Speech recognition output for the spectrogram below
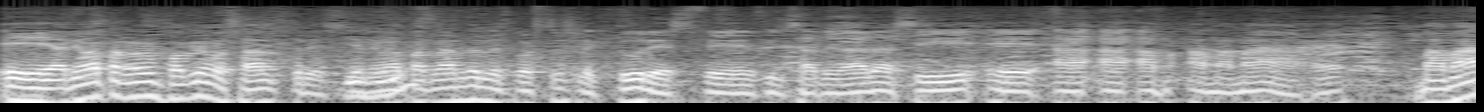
Eh, anem a parlar un poc de vosaltres i anem a parlar de les vostres lectures eh, fins a arribar així eh, a, a, a, a mamà. Eh? Mamà,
